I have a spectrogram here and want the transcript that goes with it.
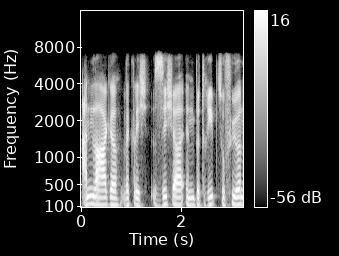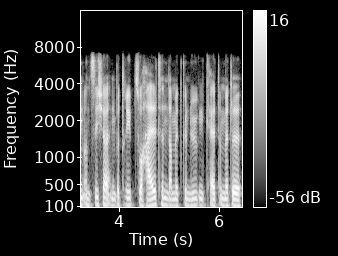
Anlage wirklich sicher in Betrieb zu führen und sicher in Betrieb zu halten, damit genügend Kältemittel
